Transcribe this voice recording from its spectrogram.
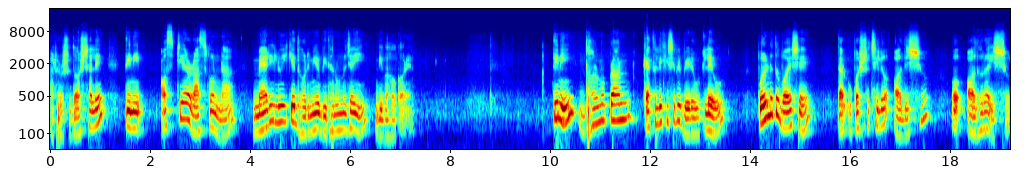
আঠারোশো দশ সালে তিনি অস্ট্রিয়ার রাজকন্যা ম্যারি লুইকে ধর্মীয় বিধান অনুযায়ী বিবাহ করেন। তিনি ধর্মপ্রাণ ক্যাথলিক হিসেবে বেড়ে উঠলেও পরিণত বয়সে তার উপাস্য ছিল অদৃশ্য ও অধরা ঈশ্বর।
